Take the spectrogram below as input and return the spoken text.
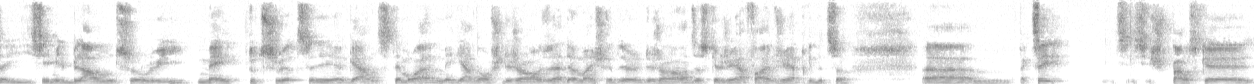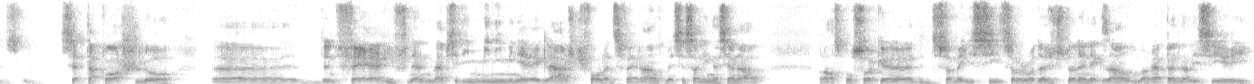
il s'est mis le blâme sur lui, mais tout de suite, c'est garde, c'était moi, mais garde, je suis déjà rendu à demain, je suis déjà rendu à ce que j'ai à faire, j'ai appris de ça. Euh, tu sais, je pense que cette approche-là d'une Ferrari, finalement, c'est des mini-mini réglages qui font la différence, mais c'est ça, les nationales. Alors, c'est pour ça que du sommeil ici. Je vais juste donner un exemple. Je me rappelle dans les séries,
